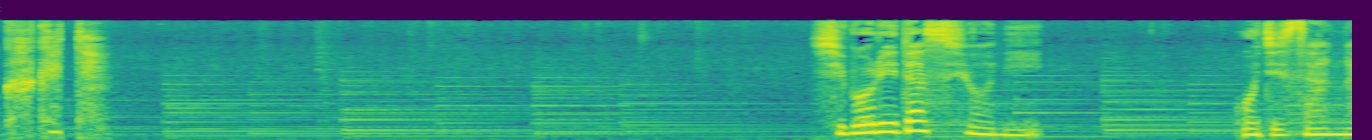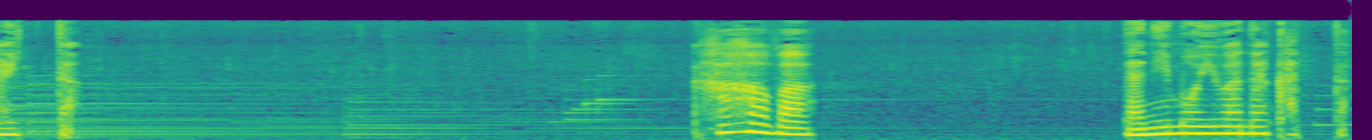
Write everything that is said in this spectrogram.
かけて絞り出すようにおじさんが言った。母は何も言わなかった。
